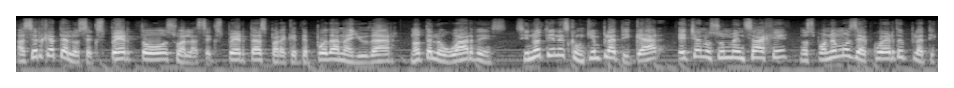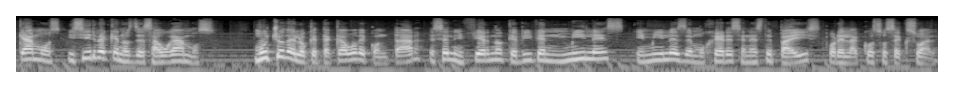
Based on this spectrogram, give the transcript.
Acércate a los expertos o a las expertas para que te puedan ayudar. No te lo guardes. Si no tienes con quién platicar, échanos un mensaje, nos ponemos de acuerdo y platicamos, y sirve que nos desahogamos. Mucho de lo que te acabo de contar es el infierno que viven miles y miles de mujeres en este país por el acoso sexual.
